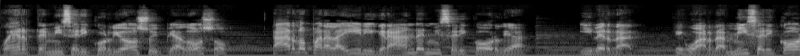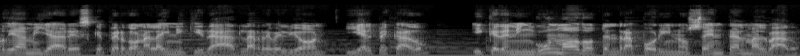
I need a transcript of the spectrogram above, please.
fuerte, misericordioso y piadoso, tardo para la ira y grande en misericordia y verdad, que guarda misericordia a millares, que perdona la iniquidad, la rebelión y el pecado, y que de ningún modo tendrá por inocente al malvado,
